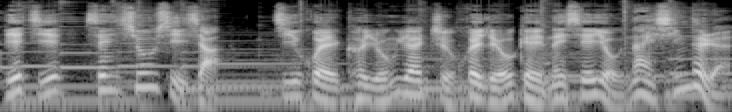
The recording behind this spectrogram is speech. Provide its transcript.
别急，先休息一下。机会可永远只会留给那些有耐心的人。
